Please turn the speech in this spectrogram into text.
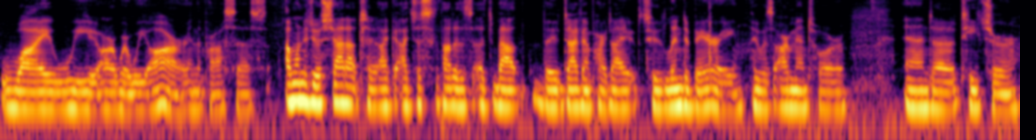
why we are where we are in the process. I want to do a shout out to. I, I just thought it was about the Die Vampire Diet to Lynda Barry, who was our mentor and uh, teacher.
